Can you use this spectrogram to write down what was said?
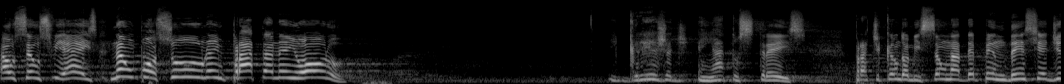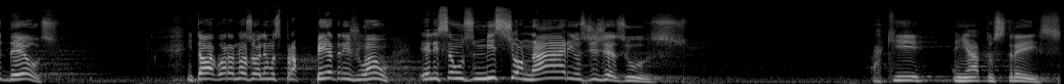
aos seus fiéis, não possuo nem prata nem ouro. Igreja de, em Atos 3, praticando a missão na dependência de Deus. Então agora nós olhamos para Pedro e João, eles são os missionários de Jesus aqui em Atos 3.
